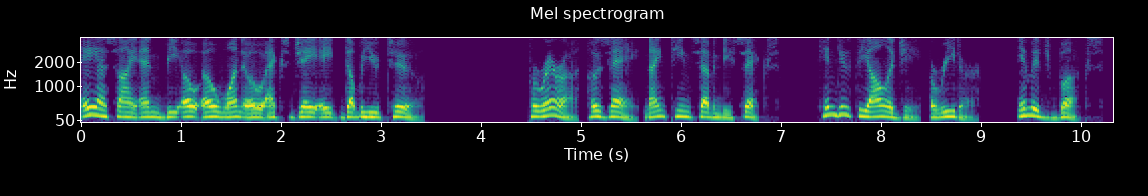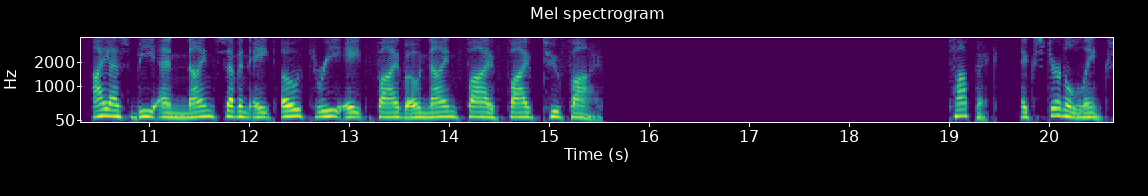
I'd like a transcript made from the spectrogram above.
ASIN B0010XJ8W2. Pereira, Jose 1976. Hindu Theology, A Reader. Image Books. ISBN 978-0385095525. External links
